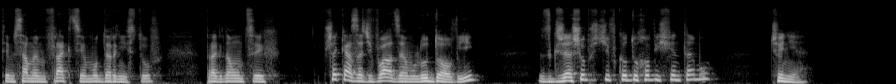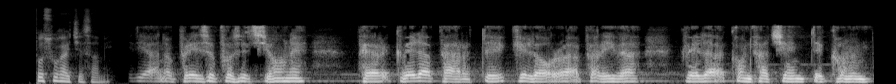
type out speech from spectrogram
tym samym frakcję modernistów pragnących przekazać władzę ludowi, Zgrzeszył przeciwko Duchowi Świętemu, czy nie? Posłuchajcie sami. Hanno preso posizione per quella parte che loro appariva quella confacente con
